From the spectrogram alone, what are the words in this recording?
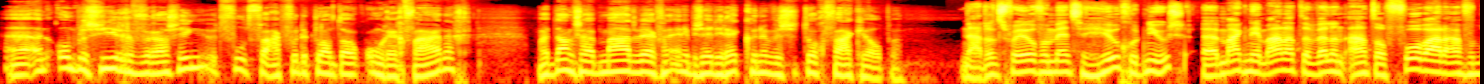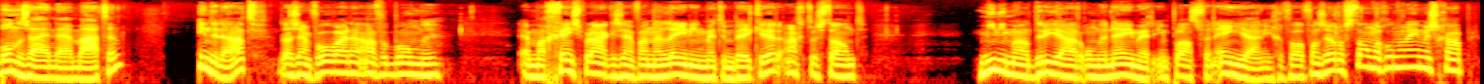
een onplezierige verrassing. Het voelt vaak voor de klant ook onrechtvaardig. Maar dankzij het maatwerk van NBC Direct kunnen we ze toch vaak helpen. Nou, dat is voor heel veel mensen heel goed nieuws. Uh, maar ik neem aan dat er wel een aantal voorwaarden aan verbonden zijn, uh, Maarten. Inderdaad, daar zijn voorwaarden aan verbonden. Er mag geen sprake zijn van een lening met een BKR-achterstand. Minimaal drie jaar ondernemer in plaats van één jaar in geval van zelfstandig ondernemerschap.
